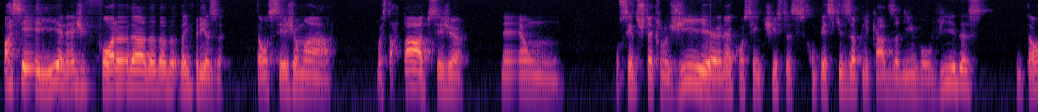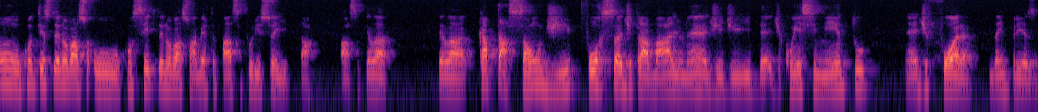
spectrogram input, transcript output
parceria né, de fora da, da, da empresa. Então, seja uma, uma startup, seja né, um, um centro de tecnologia, né, com cientistas com pesquisas aplicadas ali envolvidas. Então, o contexto da inovação, o conceito da inovação aberta passa por isso aí, tá? passa pela, pela captação de força de trabalho, né, de, de, de conhecimento né, de fora da empresa.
